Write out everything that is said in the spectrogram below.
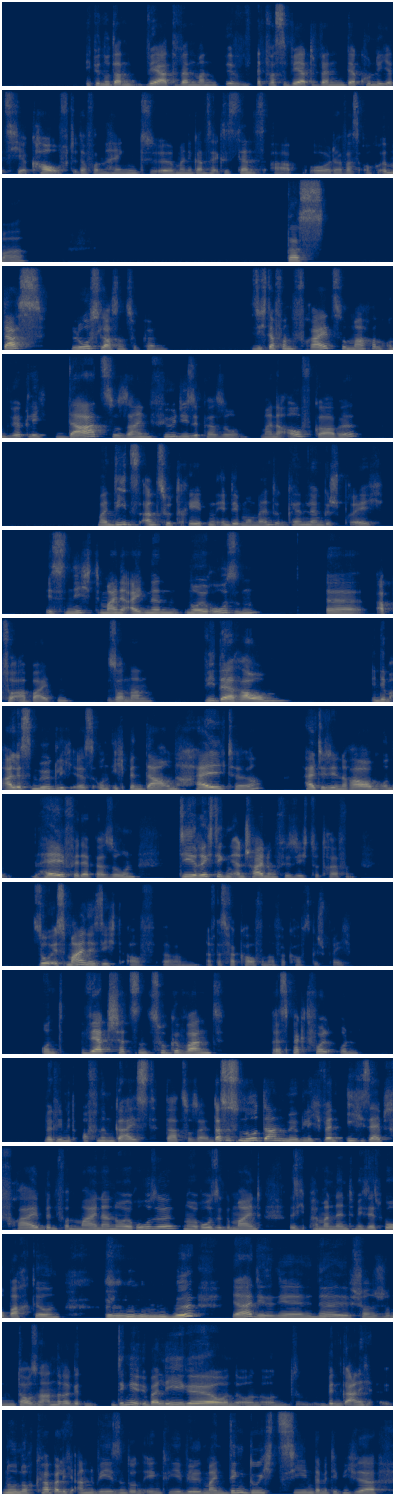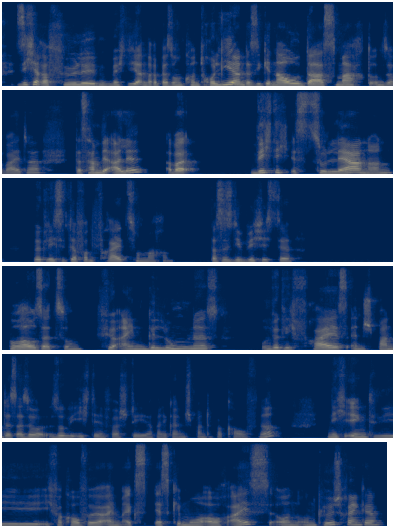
ich bin nur dann wert, wenn man äh, etwas wert, wenn der Kunde jetzt hier kauft. Davon hängt äh, meine ganze Existenz ab oder was auch immer. Dass das loslassen zu können, sich davon frei zu machen und wirklich da zu sein für diese Person. Meine Aufgabe, meinen Dienst anzutreten in dem Moment im Kennenlerngespräch, ist nicht meine eigenen Neurosen äh, abzuarbeiten, sondern wie der Raum, in dem alles möglich ist und ich bin da und halte, halte den Raum und helfe der Person, die richtigen Entscheidungen für sich zu treffen. So ist meine Sicht auf, ähm, auf das Verkaufen, auf Verkaufsgespräch. Und wertschätzend, zugewandt, respektvoll und wirklich mit offenem Geist da zu sein. Das ist nur dann möglich, wenn ich selbst frei bin von meiner Neurose. Neurose gemeint, dass ich permanent mich selbst beobachte und ja, die, die ne, schon, schon tausend andere Dinge überlege und, und, und bin gar nicht nur noch körperlich anwesend und irgendwie will mein Ding durchziehen, damit ich mich wieder sicherer fühle, möchte die andere Person kontrollieren, dass sie genau das macht und so weiter. Das haben wir alle, aber wichtig ist zu lernen, wirklich sich davon frei zu machen. Das ist die wichtigste Voraussetzung für ein gelungenes und wirklich freies, entspanntes, also so wie ich den verstehe, radikal entspannter Verkauf, ne? Nicht irgendwie, ich verkaufe einem Ex Eskimo auch Eis und, und Kühlschränke.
